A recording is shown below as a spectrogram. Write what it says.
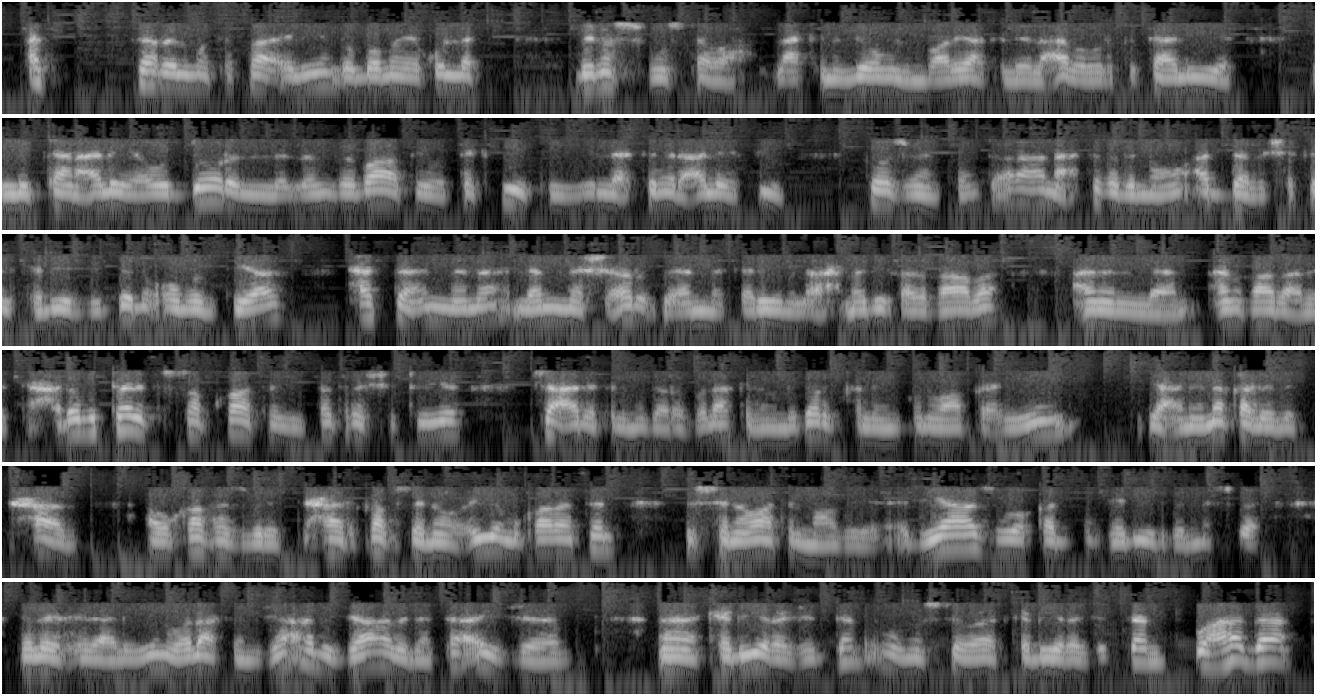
أكثر المتفائلين ربما يقول لك بنصف مستواه لكن اليوم المباريات اللي لعبها والقتالية اللي كان عليها والدور الانضباطي والتكتيكي اللي اعتمد عليه فيه كوزمين كنت أنا أعتقد إنه أدى بشكل كبير جدا وبامتياز حتى أننا لم نشعر بأن كريم الأحمدي قد غاب عن عن غاب عن الاتحاد. وبالتالي الصفقات الفترة الشتوية ساعدت المدرب ولكن المدرب خلينا نكون واقعيين يعني نقل الاتحاد أو قفز بالاتحاد قفزة نوعية مقارنة بالسنوات الماضية، دياز هو قد جديد بالنسبة للهلاليين ولكن جاء جاء بنتائج آه، كبيرة جدا ومستويات كبيرة جدا. وهذا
